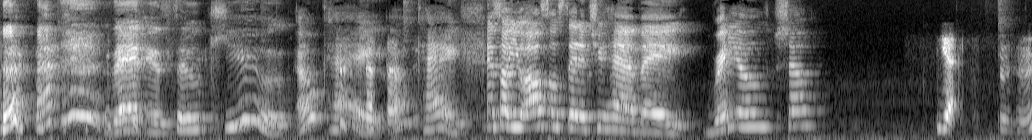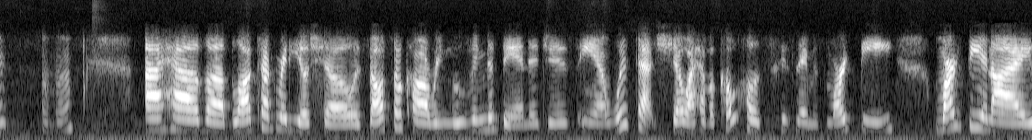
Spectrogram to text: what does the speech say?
that is too cute. Okay, okay. And so you also said that you have a radio show. Yes. Mhm. Mhm. I have a blog talk radio show. It's also called Removing the Bandages, and with that show, I have a co-host. His name is Mark B. Mark B and I,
